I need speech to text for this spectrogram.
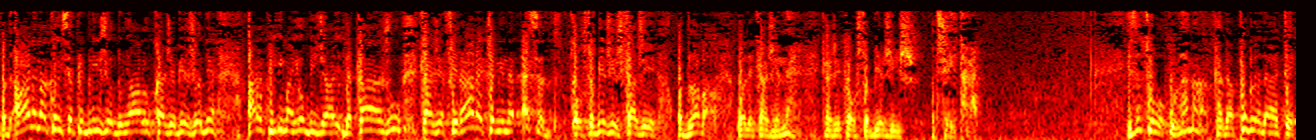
Od alima koji se približio dunjalu, kaže bježi od nje, Arapi imaju obiđaj da kažu, kaže firara kemine esad, kao što bježiš, kaže od lava, ovdje kaže ne, kaže kao što bježiš od šeitana. I zato ulema, kada pogledate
